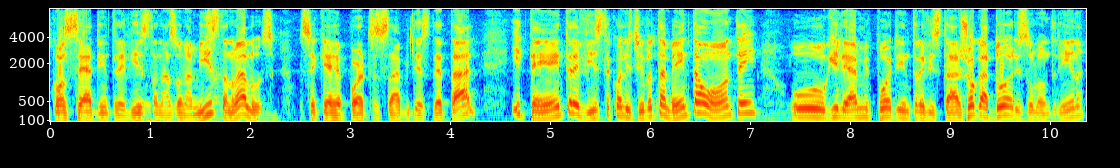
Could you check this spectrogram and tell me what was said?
concede entrevista na zona mista, não é, Lúcia? Você que é repórter sabe desse detalhe. E tem a entrevista coletiva também. Então, ontem, o Guilherme pôde entrevistar jogadores do Londrina,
